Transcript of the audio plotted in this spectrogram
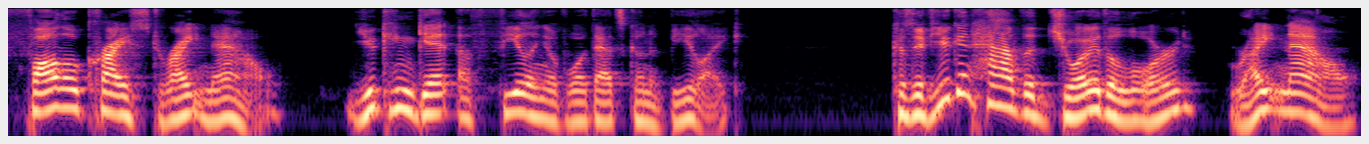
follow Christ right now, you can get a feeling of what that's going to be like. Because if you can have the joy of the Lord right now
